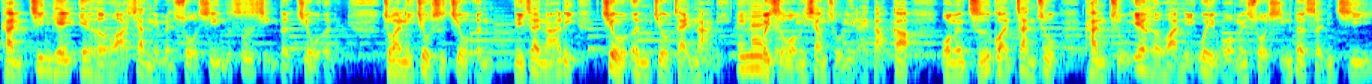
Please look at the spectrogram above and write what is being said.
看今天耶和华向你们所行施行的救恩。主啊，你就是救恩，你在哪里，救恩就在那里。Amen。为此，我们向主你来祷告，我们只管站住，看主耶和华你为我们所行的神迹。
